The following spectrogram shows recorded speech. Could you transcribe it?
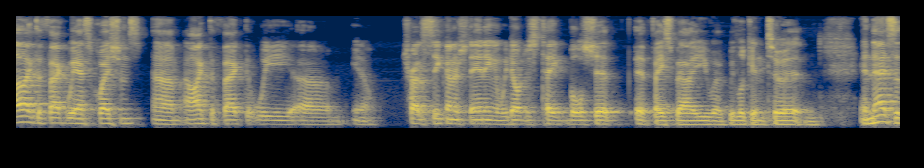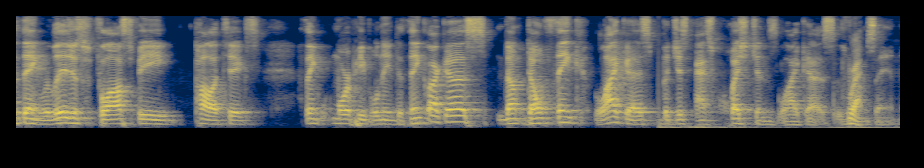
I like the fact we ask questions. Um, I like the fact that we um, you know try to seek understanding and we don't just take bullshit at face value. Like we look into it, and and that's the thing. Religious philosophy, politics. I think more people need to think like us. Don't don't think like us, but just ask questions like us. Is what right. I'm saying.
